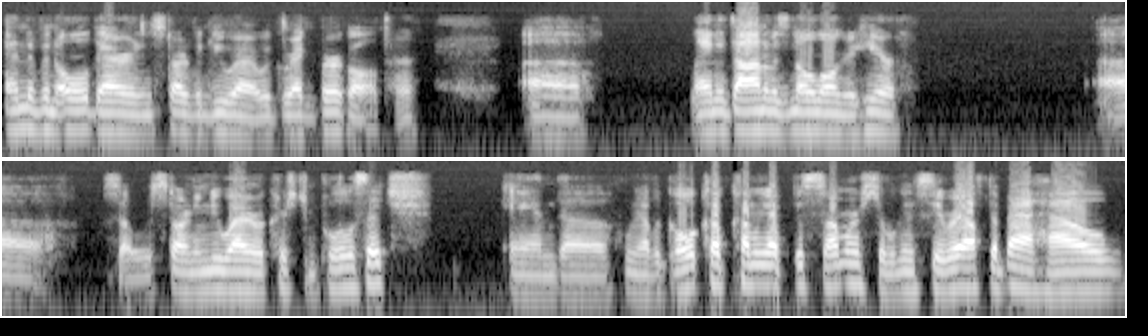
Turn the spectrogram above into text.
end of an old era and start of a new era with Greg Berhalter. Uh, Landon Donovan is no longer here. So we're starting a new era with Christian Pulisic. And we have a Gold Cup coming up this summer, so we're going to see right off the bat how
